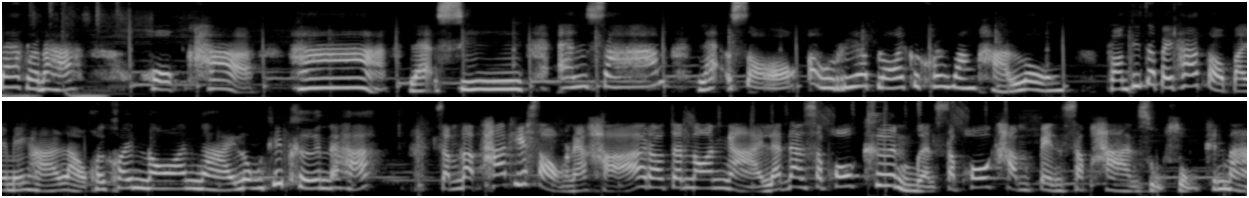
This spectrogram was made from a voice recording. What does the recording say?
แรกแล้วนะคะ 6 ค่ะ 5 และ4แอน3และ 2 เอาเรียบร้อยค่อยๆ วางขาลง พร้อมที่จะไปท่าต่อไปไหมคะ เราค่อยๆ นอนหงายลงที่พื้นนะคะ สำหรับท่าที่ 2 นะคะ เราจะนอนหงายและดันสะโพกขึ้น เหมือนสะโพกทำเป็นสะพานสูงๆขึ้นมา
